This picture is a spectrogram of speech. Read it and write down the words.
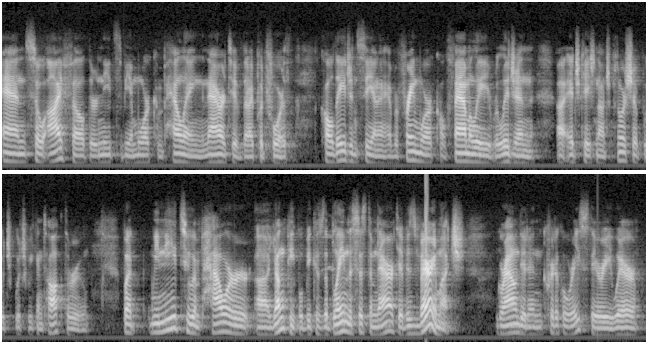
And so I felt there needs to be a more compelling narrative that I put forth called agency, and I have a framework called family, religion, uh, education, entrepreneurship, which, which we can talk through. But we need to empower uh, young people because the blame the system narrative is very much grounded in critical race theory, where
